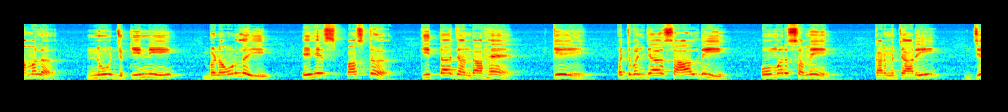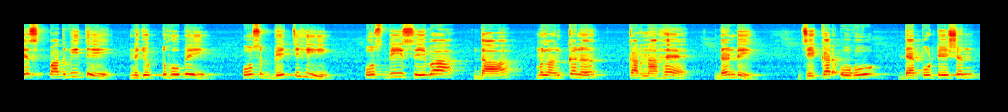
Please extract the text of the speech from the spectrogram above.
ਅਮਲ ਨੂੰ ਯਕੀਨੀ ਬਣਾਉਣ ਲਈ ਇਹ ਸਪਸ਼ਟ ਕੀਤਾ ਜਾਂਦਾ ਹੈ ਕਿ 55 ਸਾਲ ਦੀ ਉਮਰ ਸਮੇਂ ਕਰਮਚਾਰੀ ਜਿਸ ਪਦਵੀ ਤੇ ਨਿਯੁਕਤ ਹੋਵੇ, ਉਸ ਵਿੱਚ ਹੀ ਉਸ ਦੀ ਸੇਵਾ ਦਾ ਮੁਲਾਂਕਣ ਕਰਨਾ ਹੈ। ਡੰਡੇ। ਜੇਕਰ ਉਹ ਡੈਪੂਟੇਸ਼ਨ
